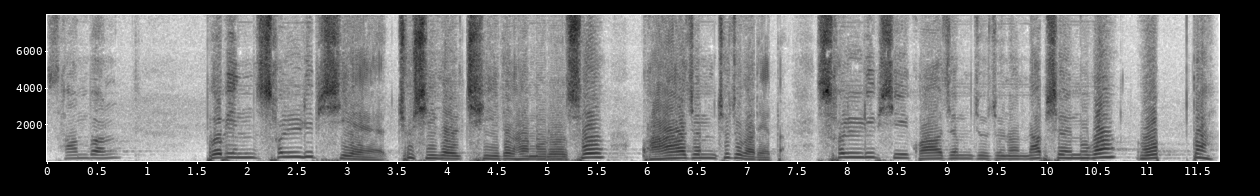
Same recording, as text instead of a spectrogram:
3번 법인 설립 시에 주식을 취득함으로써 과점주주가 됐다. 설립 시 과점주주는 납세 의무가 없다.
